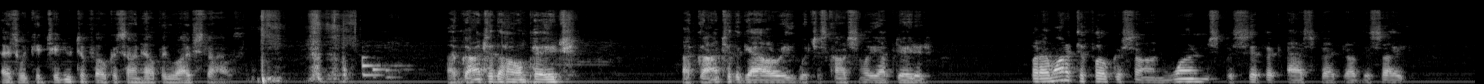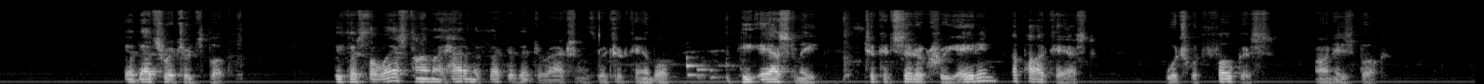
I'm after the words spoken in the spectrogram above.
as we continue to focus on healthy lifestyles. I've gone to the homepage, I've gone to the gallery, which is constantly updated, but I wanted to focus on one specific aspect of the site, and that's Richard's book. Because the last time I had an effective interaction with Richard Campbell, he asked me to consider creating a podcast which would focus on his book.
